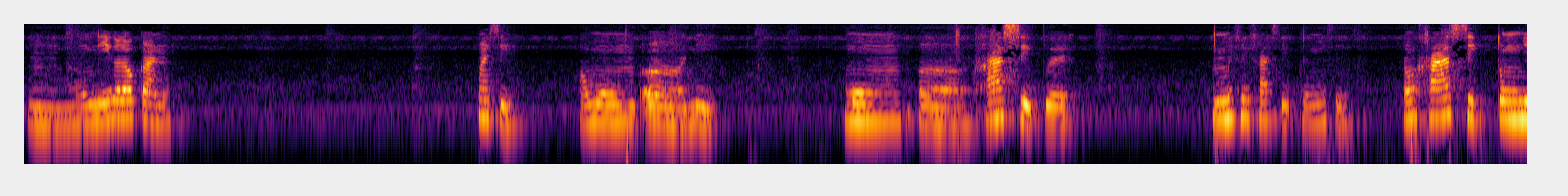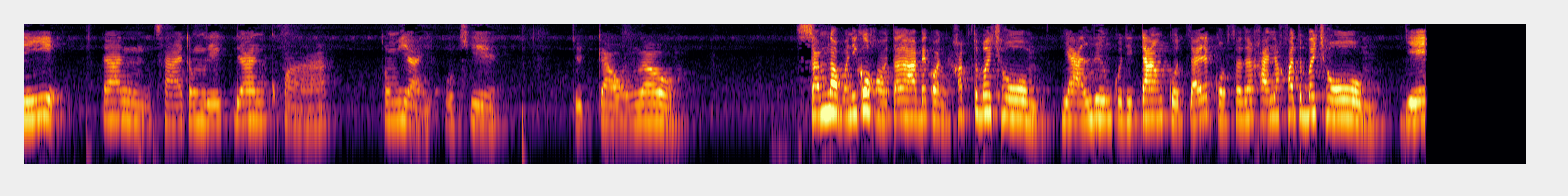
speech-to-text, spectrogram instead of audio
อืมมุมนี้ก็แล้วกัน ไม่สิ เอามุมเออนี่ มุมเอ่อคลาสสิกเลย ไม่ใช่คลาสสิกตรงนี้สิต้องคลาสสิกตรงนี้ ด้านซ้ายตรงเล็ก ด้านขวา ตรงใหญ่ โอเค จุดเก่าของเราสำหรับวันนี้ก็ขอตวลาไปก่อนนะครับท่านผู้ชม อย่าลืมกดติดตามกดไลค์และกดซับสไครต์นะครับท่านผู้ชม เย้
